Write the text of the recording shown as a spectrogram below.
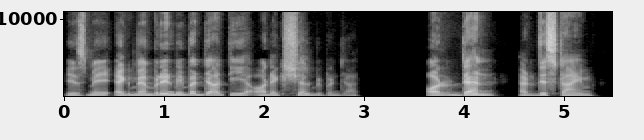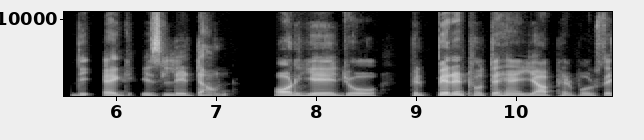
اس میں ایگ میمبرین بھی بن جاتی ہے اور ایگ شیل بھی بن جاتی ہے۔ اور then at this time the egg is laid down اور یہ جو پھر پیرنٹ ہوتے ہیں یا پھر وہ اسے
